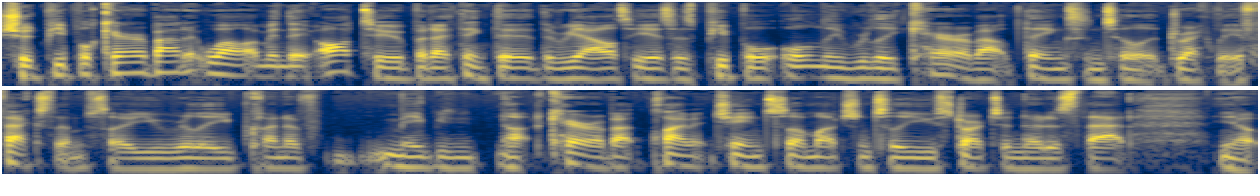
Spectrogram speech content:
should people care about it? Well, I mean, they ought to, but I think the, the reality is is people only really care about things until it directly affects them. So you really kind of maybe not care about climate change so much until you start to notice that, you know,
